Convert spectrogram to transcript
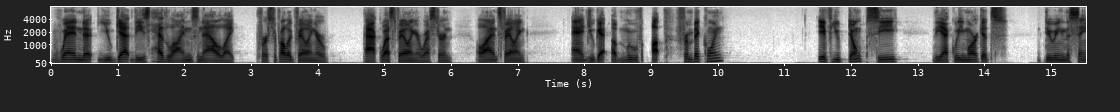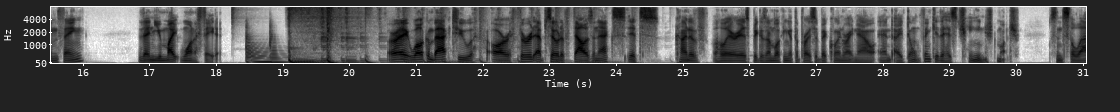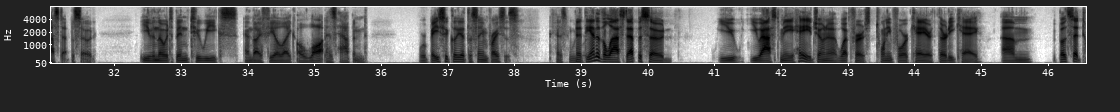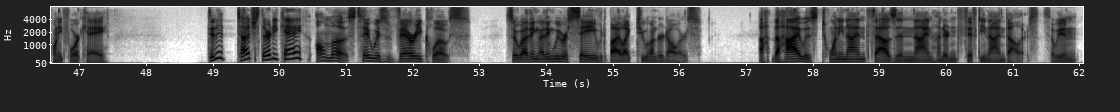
when you get these headlines now, like First Republic failing or Pac West failing or Western Alliance failing, and you get a move up from Bitcoin, if you don't see the equity markets doing the same thing, then you might want to fade it. All right, welcome back to our third episode of 1000X. It's kind of hilarious because I'm looking at the price of Bitcoin right now, and I don't think it has changed much since the last episode. Even though it's been two weeks and I feel like a lot has happened, we're basically at the same prices. We at the end of the last episode, you you asked me, "Hey, Jonah, what first, 24k or 30k?" Um, we both said 24k. Did it touch 30k? Almost. It was very close. So I think I think we were saved by like two hundred dollars. Uh, the high was twenty nine thousand nine hundred and fifty nine dollars. So we didn't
